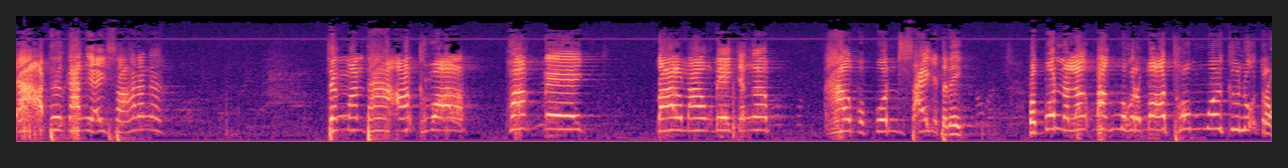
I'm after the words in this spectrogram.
តែអត់ធ្វើការងារអីសោះហ្នឹងណា ចឹងមិនថាអត់ខ្វល់ផឹកដេកដល់ម៉ោងដេកចឹងហៅប្រពន្ធសែកទៅដេកប្រពន្ធនៅលើបើកមុខរបរធំមួយគឺលក់ត្រ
